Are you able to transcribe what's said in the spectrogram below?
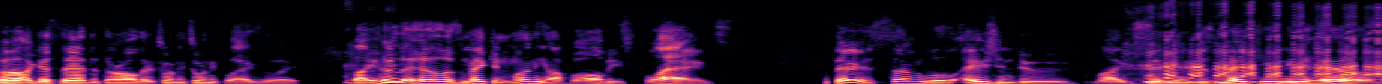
well, I guess they had to throw all their 2020 flags away. Like, who the hell is making money off of all these flags? There is some little Asian dude like sitting there just making the hell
